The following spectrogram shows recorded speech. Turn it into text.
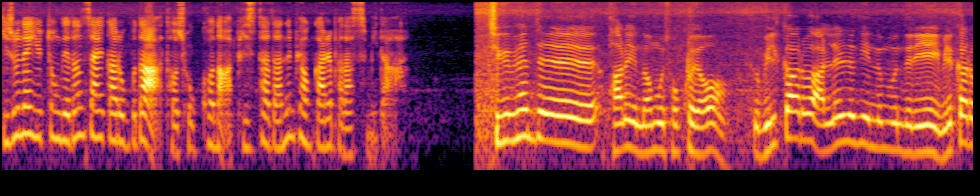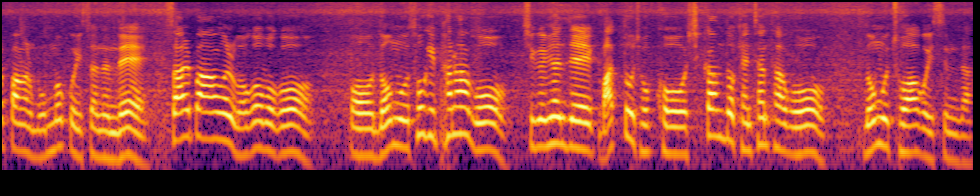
기존에 유통되던 쌀가루보다 더 좋거나 비슷하다는 평가를 받았습니다. 지금 현재 반응이 너무 좋고요. 그 밀가루 알레르기 있는 분들이 밀가루 빵을 못 먹고 있었는데 쌀빵을 먹어보고 어, 너무 속이 편하고 지금 현재 맛도 좋고 식감도 괜찮다고 너무 좋아하고 있습니다.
